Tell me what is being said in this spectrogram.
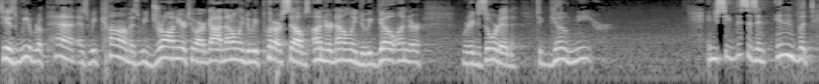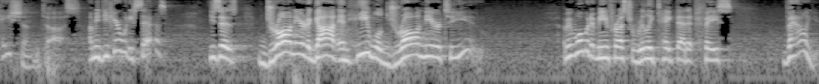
See, as we repent, as we come, as we draw near to our God, not only do we put ourselves under, not only do we go under, we're exhorted to go near. And you see, this is an invitation to us. I mean, do you hear what he says? He says, draw near to God and he will draw near to you. I mean, what would it mean for us to really take that at face value?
